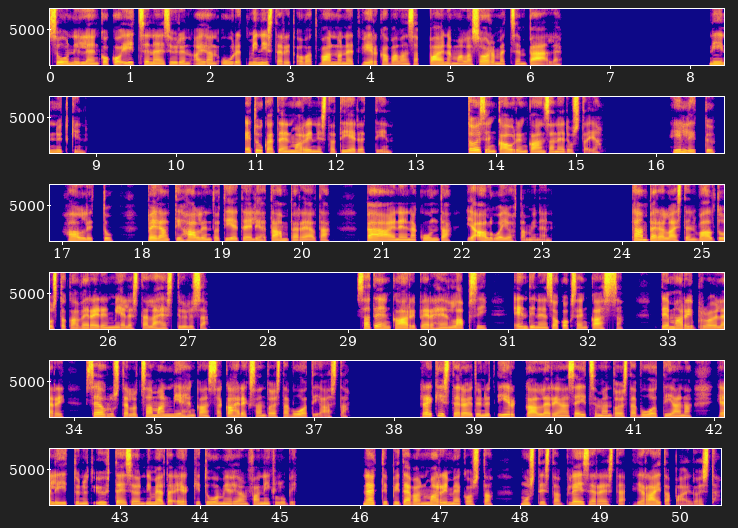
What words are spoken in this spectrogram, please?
Suunnilleen koko itsenäisyyden ajan uudet ministerit ovat vannoneet virkavalansa painamalla sormet sen päälle. Niin nytkin. Etukäteen Marinista tiedettiin. Toisen kauden kansanedustaja. Hillitty, hallittu, pedantti hallintotieteilijä Tampereelta, pääaineena kunta- ja aluejohtaminen. Tamperelaisten valtuustokavereiden mielestä lähes tylsä. Sateenkaariperheen lapsi, entinen Sokoksen kassa, demaribroileri, seurustellut saman miehen kanssa 18-vuotiaasta. Rekisteröitynyt IRK-galleriaan 17-vuotiaana ja liittynyt yhteisöön nimeltä Erkki Tuomiojan faniklubi. näytti pitävän marimekosta, mustista blazereista ja raitapaidoista.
